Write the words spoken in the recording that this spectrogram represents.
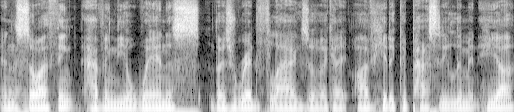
And Right. so I think having the awareness, those red flags of, okay, I've hit a capacity limit here,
